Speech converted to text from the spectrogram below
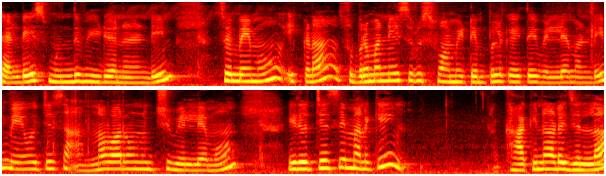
ten days ముందు వీడియోనండి. సో మేము ఇక్కడ సుబ్రహ్మణ్యేశ్వర స్వామి టెంపుల్కి అయితే వెళ్ళామండి. మేము వచ్చేసి అన్నవరం నుంచి వెళ్ళాము. ఇది వచ్చేసి మనకి కాకినాడ జిల్లా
